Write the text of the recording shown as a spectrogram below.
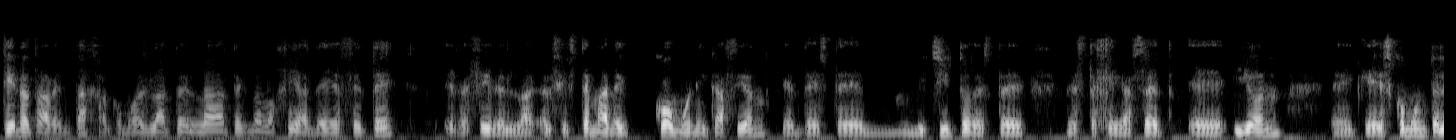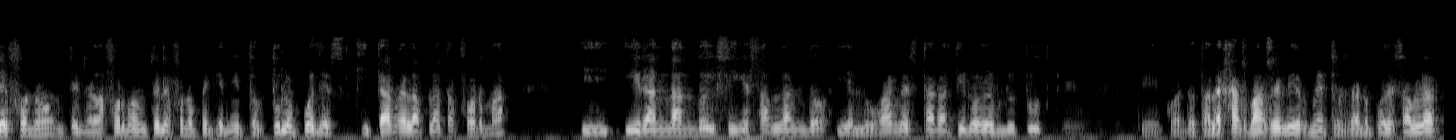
tiene otra ventaja, como es la, la tecnología DFT, es decir, el, sistema de comunicación de este bichito, de este, de este gigaset eh, ION, eh, que es como un teléfono, tiene la forma de un teléfono pequeñito. Tú lo puedes quitar de la plataforma y ir andando y sigues hablando y en lugar de estar a tiro de Bluetooth, que, que cuando te alejas más de 10 metros ya no puedes hablar,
